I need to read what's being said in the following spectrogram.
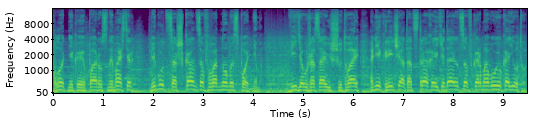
Плотник и парусный мастер бегут со шканцев в одном из подням. Видя ужасающую тварь, они кричат от страха и кидаются в кормовую каюту.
